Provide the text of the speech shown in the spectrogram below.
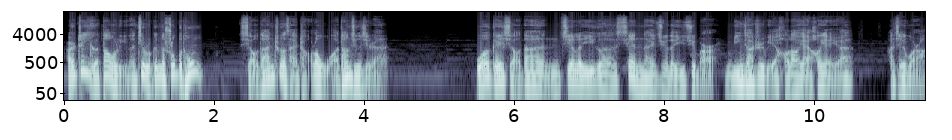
而这个道理呢，就是跟他说不通。小丹这才找了我当经纪人。我给小丹接了一个现代剧的一剧本，名家之笔，好导演，好演员。啊，结果啊，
